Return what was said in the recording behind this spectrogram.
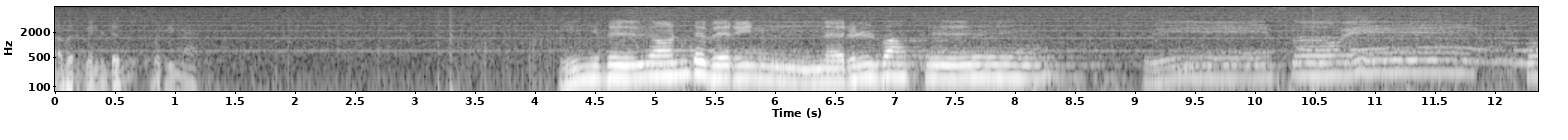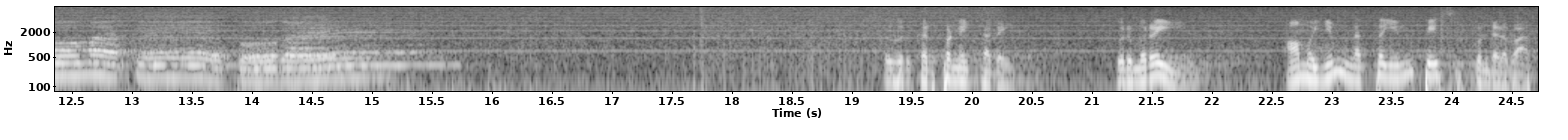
அவர்களிடம் கூறினார். இது ஆண்டவரின் அருள்வாக்கு. உமக்கு புகழ். ஒரு கற்பனை கதை. ஒரு முறை ஆமையும் நத்தையும் பேசிக் கொண்டிருவார்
